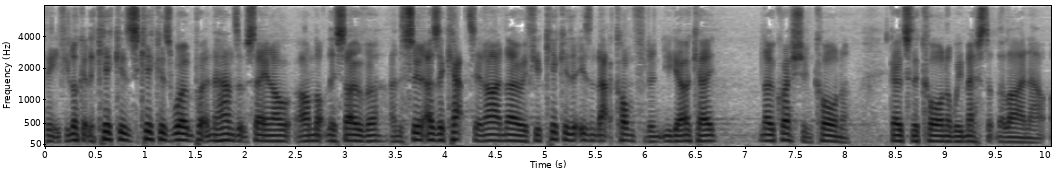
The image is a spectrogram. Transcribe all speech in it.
I think if you look at the kickers, kickers weren't putting their hands up saying, I'll, I'll knock this over. And as, soon, as a captain, I know if your kicker isn't that confident, you go, okay, no question, corner. Go to the corner, we messed up the line out.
